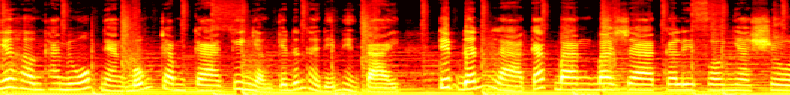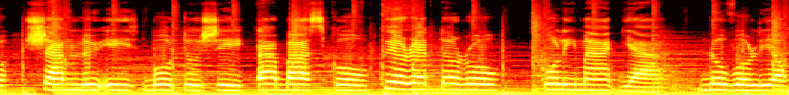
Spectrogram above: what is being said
với hơn 21.400 ca ghi nhận cho đến thời điểm hiện tại. Tiếp đến là các bang Baja California Sur, San Luis Potosí, Tabasco, Querétaro, Colima và Nuevo León.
